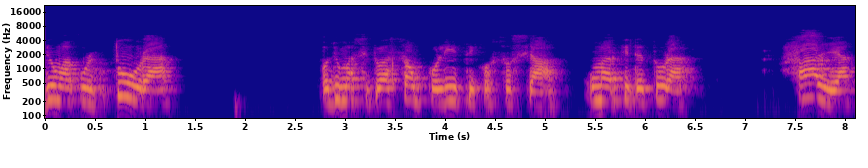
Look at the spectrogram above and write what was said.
de uma cultura ou de uma situação político-social. Uma arquitetura falha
